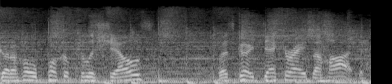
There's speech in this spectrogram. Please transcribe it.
Got a whole pocket full of shells. Let's go decorate the hut.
